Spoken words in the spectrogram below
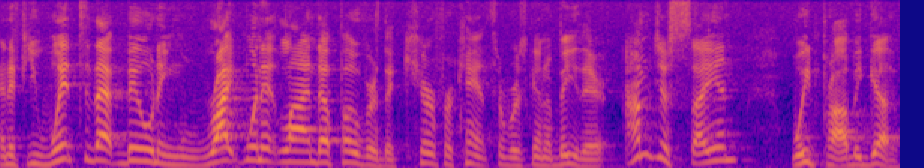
And if you went to that building right when it lined up over, the cure for cancer was going to be there. I'm just saying, we'd probably go.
